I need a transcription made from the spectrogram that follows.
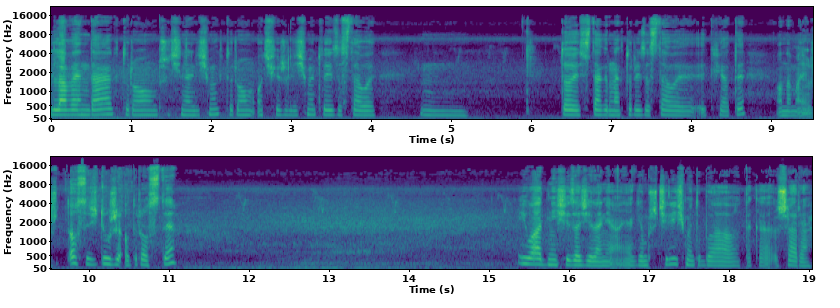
Lawenda, którą przycinaliśmy, którą odświeżyliśmy. Tutaj zostały. mm, To jest ta, na której zostały kwiaty. Ona ma już dosyć duże odrosty. I ładnie się zazielenia. Jak ją przycięliśmy, to była taka szara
